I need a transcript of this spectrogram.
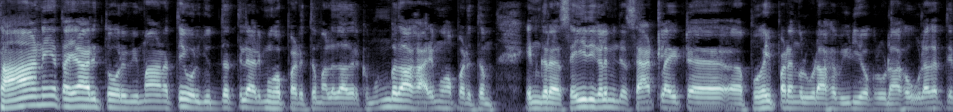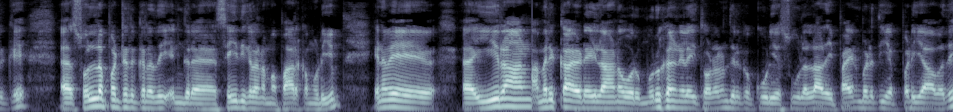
தானே தயாரித்த ஒரு விமானத்தை ஒரு யுத்தத்தில் அறிமுகப்படுத்தும் அல்லது அதற்கு முன்பதாக அறிமுகப்படுத்தும் என்கிற செய்திகளும் இந்த சேட்டலைட் புகைப்படங்களூடாக வீடியோக்களூடாக உலகத்திற்கு சொல்லப்பட்டிருக்கிறது என்கிற செய்திகளை நம்ம பார்க்க முடியும். எனவே ஈரான் அமெரிக்கா இடையிலான ஒரு முருகல் நிலை தொடர்ந்து இருக்கக்கூடிய சூழல் அதை பயன்படுத்தி எப்படியாவது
